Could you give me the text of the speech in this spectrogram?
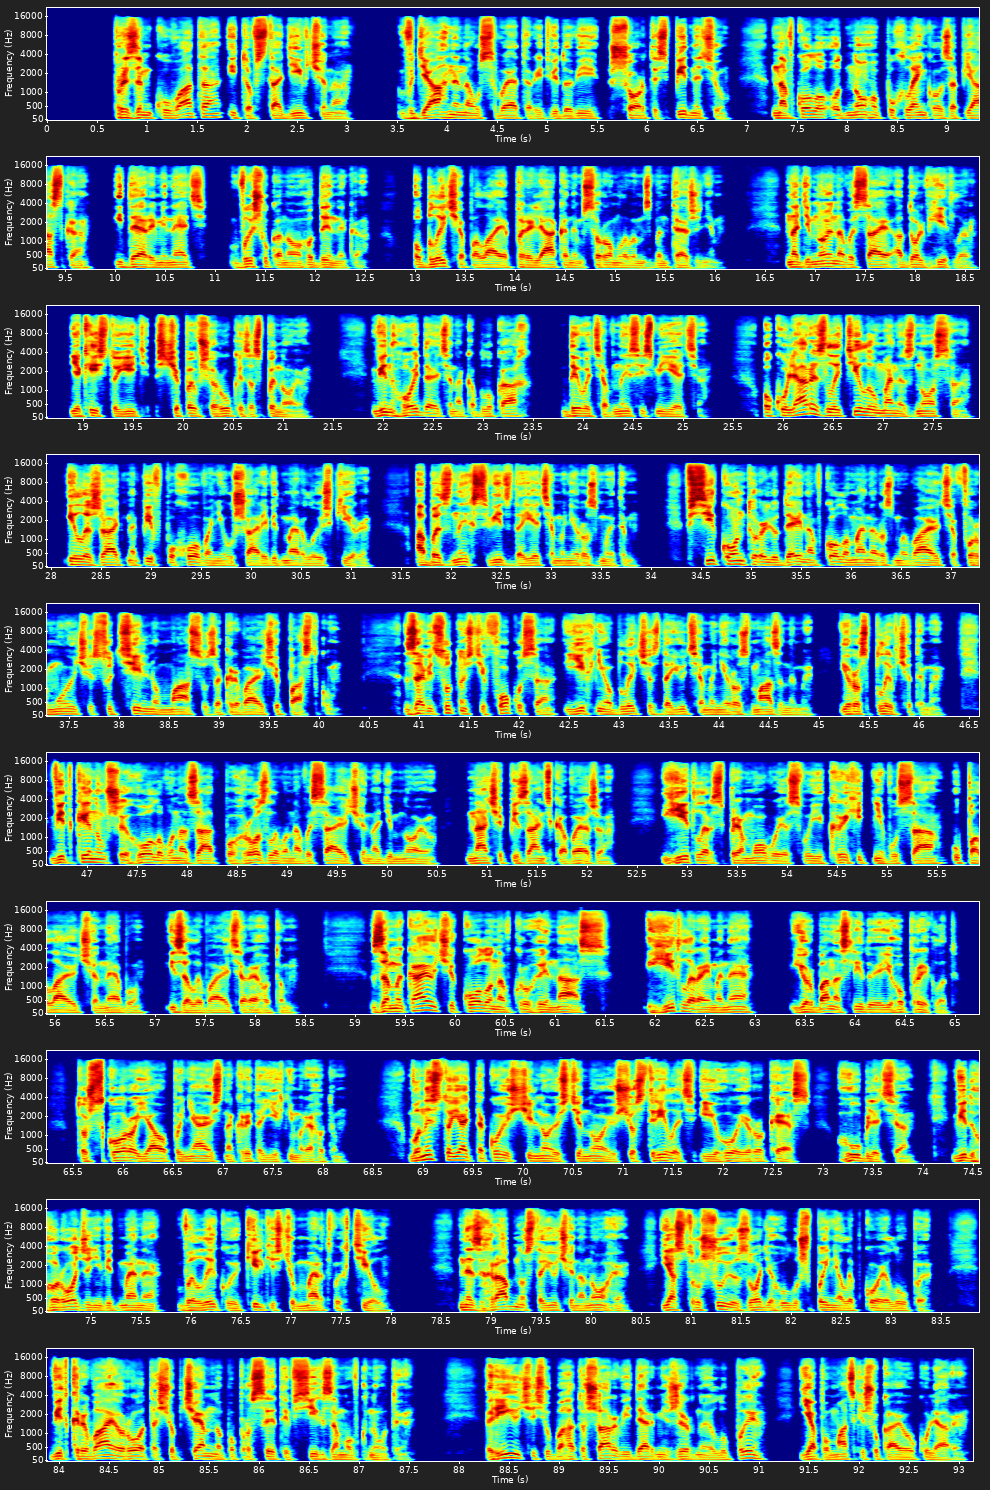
Приземкувата і товста дівчина, вдягнена у светер і твідові шорти спідницю, навколо одного пухленького зап'ястка іде ремінець вишуканого годинника, обличчя палає переляканим соромливим збентеженням. Наді мною нависає Адольф Гітлер, який стоїть, щепивши руки за спиною. Він гойдається на каблуках, дивиться вниз і сміється. Окуляри злетіли у мене з носа і лежать напівпоховані у шарі відмерлої шкіри, а без них світ здається мені розмитим. Всі контури людей навколо мене розмиваються, формуючи суцільну масу, закриваючи пастку. За відсутності фокуса їхні обличчя здаються мені розмазаними і розпливчатими, відкинувши голову назад, погрозливо нависаючи наді мною, наче пізанська вежа, Гітлер спрямовує свої крихітні вуса, упалаючи небо і заливається реготом. Замикаючи коло навкруги нас, Гітлера і мене, юрба наслідує його приклад, тож скоро я опиняюсь накрита їхнім реготом. Вони стоять такою щільною стіною, що стрілець і його ірокес губляться, відгороджені від мене великою кількістю мертвих тіл. Незграбно стаючи на ноги, я струшую з одягу лушпиня липкої лупи, відкриваю рота, щоб чемно попросити всіх замовкнути. Ріючись у багатошаровій дермі жирної лупи, я помацки шукаю окуляри.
